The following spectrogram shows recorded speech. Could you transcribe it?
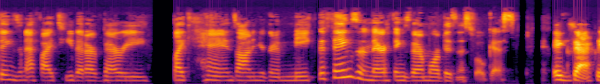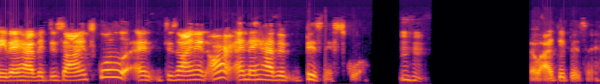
things in FIT that are very like hands on and you're going to make the things and there are things that are more business focused. Exactly. They have a design school and design and art and they have a business school. Mm-hmm. So I did business.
